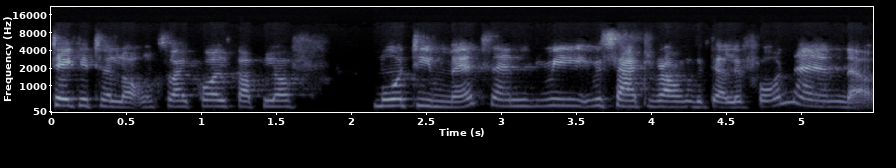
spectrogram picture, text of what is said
take it along. So I called a couple of more teammates and we, we sat around the telephone and uh,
